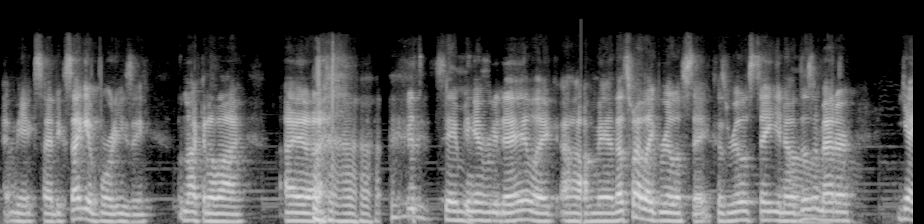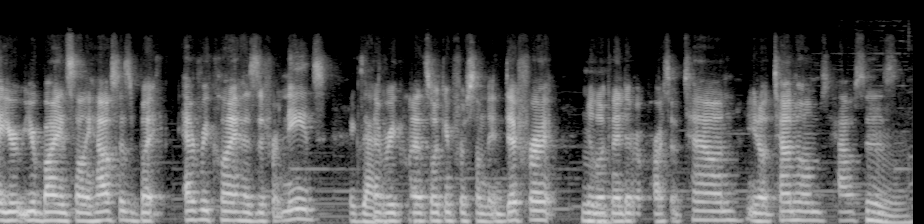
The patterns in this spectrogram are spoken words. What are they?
kept me excited because I get bored easy. I'm not gonna lie. I uh, same thing every day like oh man, that's why I like real estate because real estate, you know, it doesn't Ah. matter. Yeah, you're you're buying and selling houses, but every client has different needs. exactly Every client's looking for something different. You're Mm. looking at different parts of town. You know, townhomes, houses Mm.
